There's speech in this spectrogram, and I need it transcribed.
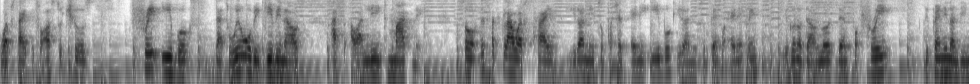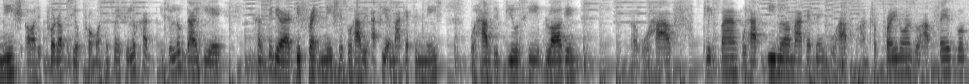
website is for us to choose free ebooks that we will be giving out as our lead magnet. So this particular website, you don't need to purchase any ebook, you don't need to pay for anything. You're going to download them for free depending on the niche or the products you're promoting. So if you look at if you look down here, you can see there are different niches. We have the affiliate marketing niche, we have the beauty blogging, uh, we have ClickBank, we have email marketing, we have entrepreneurs, we have Facebook,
